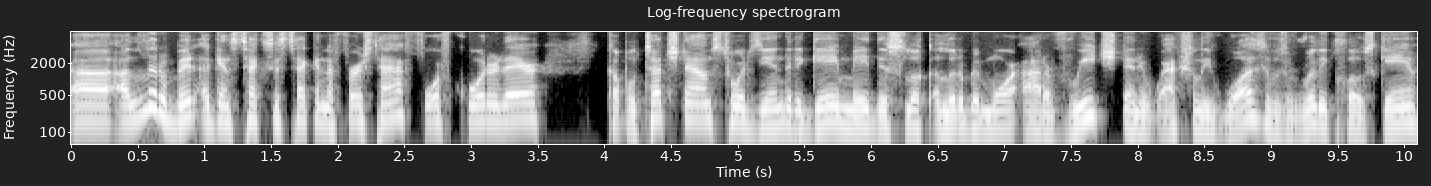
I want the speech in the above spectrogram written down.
uh, a little bit against Texas Tech in the first half, fourth quarter there. A couple touchdowns towards the end of the game made this look a little bit more out of reach than it actually was. It was a really close game.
